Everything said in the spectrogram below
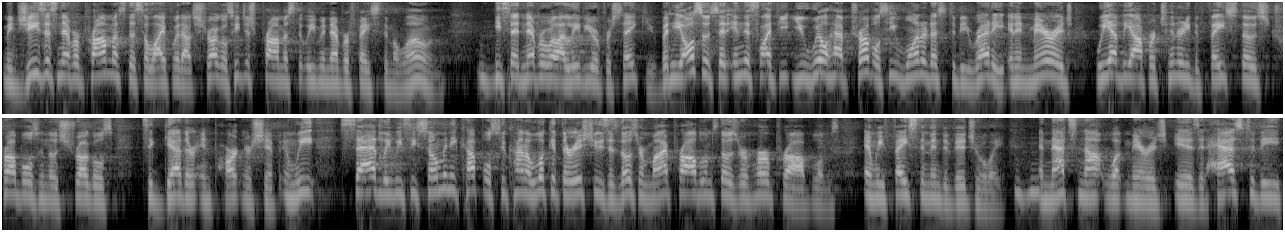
I mean, Jesus never promised us a life without struggles. He just promised that we would never face them alone. Mm-hmm. He said, Never will I leave you or forsake you. But he also said, In this life, you, you, will have troubles. He wanted us to be ready. And in marriage, we have the opportunity to face those troubles and those struggles together in partnership. And we, sadly, we see so many couples who kind of look at their issues as those are my problems, those are her problems, and we face them individually. Mm-hmm. And that's not what marriage is. It has to be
